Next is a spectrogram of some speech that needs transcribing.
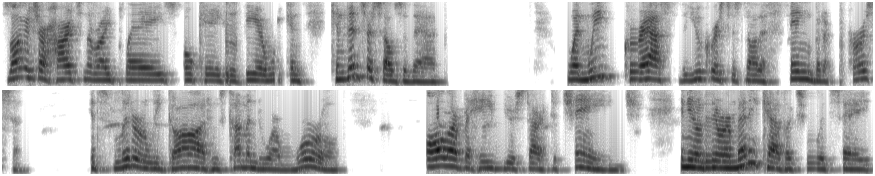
As long as our heart's in the right place, okay, hmm. fear, we can convince ourselves of that. When we grasp the Eucharist is not a thing, but a person, it's literally God who's come into our world, all our behaviors start to change. And, you know, there are many Catholics who would say,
